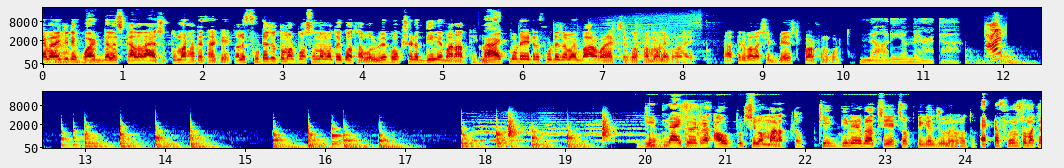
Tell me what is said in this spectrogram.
ক্যামেরায় যদি হোয়াইট ব্যালেন্স কালার আসো তোমার হাতে থাকে তাহলে ফুটেজও তোমার পছন্দ মতোই কথা বলবে। হোক সেটা দিনে বা রাতে। নাইট মোডে এটার ফুটেজ আমায় বারবার এক্সের কথা মনে করায়। রাতের বেলা সে বেস্ট পারফর্ম করতো। ডিপ নাইটও এটার আউটপুট ছিল মারাত্মক। ঠিক দিনের বেলা থ্রি এক্স অপটিক্যাল জুমের মতো। একটা ফোন তোমাকে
